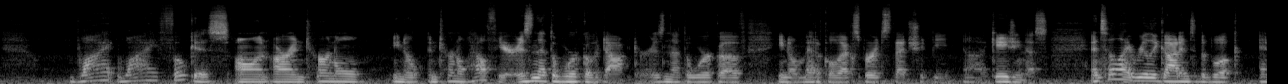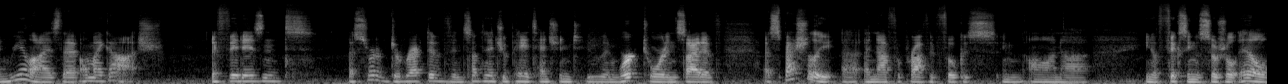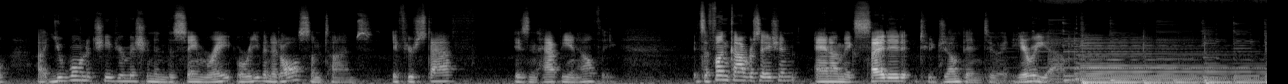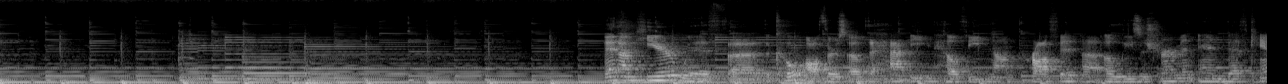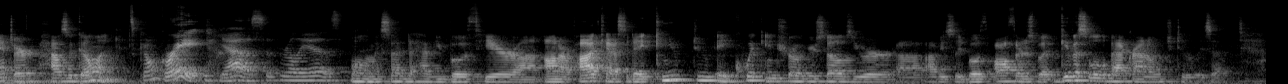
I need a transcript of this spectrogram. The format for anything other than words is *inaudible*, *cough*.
why why focus on our internal you know internal health here? Isn't that the work of a doctor? Isn't that the work of you know medical experts that should be uh, gauging this? Until i really got into the book and realized that oh my gosh if it isn't a sort of directive and something that you pay attention to and work toward inside of especially uh, a not-for-profit focusing on uh, you know fixing a social ill uh, you won't achieve your mission in the same rate or even at all sometimes if your staff isn't happy and healthy. It's a fun conversation, and I'm excited to jump into it. Here we go. I'm here with uh, the co authors of The Happy Healthy Nonprofit, uh, Aliza Sherman and Beth Kanter. How's it going? It's going great. Yes, it really is. Well, I'm excited to have you both here uh, on our podcast today. Can you do a quick intro of yourselves? You are uh, obviously both authors, but give us a little background on what you do, Aliza.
